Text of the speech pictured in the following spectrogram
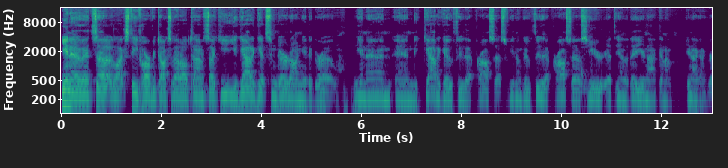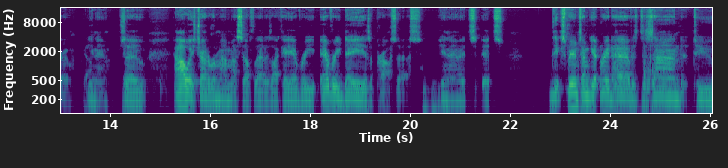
you know, it's uh, like Steve Harvey talks about all the time. It's like you you got to get some dirt on you to grow, you know, and and you got to go through that process. If you don't go through that process, you're at the end of the day, you're not gonna you're not gonna grow, Yeah. you know. So. I always try to remind myself that is like, hey, every every day is a process. You know, it's it's the experience I'm getting ready to have is designed to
